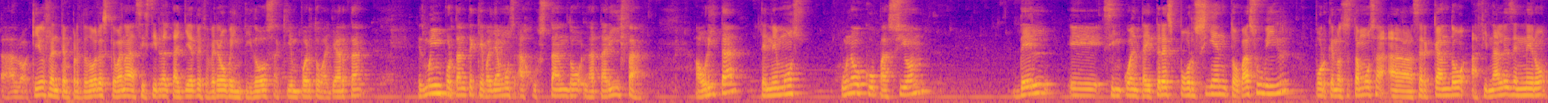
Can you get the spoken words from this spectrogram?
a aquellos rentemprendedores que van a asistir al taller de febrero 22 aquí en Puerto Vallarta, es muy importante que vayamos ajustando la tarifa. Ahorita tenemos una ocupación del 53%. Eh, Va a subir porque nos estamos acercando a finales de enero.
